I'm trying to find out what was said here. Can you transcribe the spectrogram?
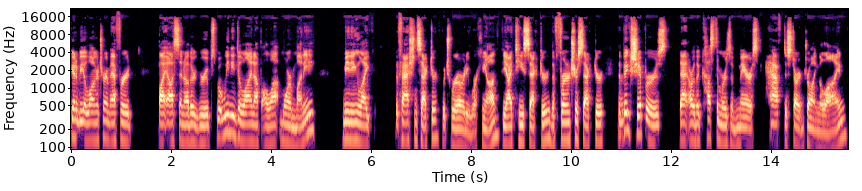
going to be a longer term effort by us and other groups, but we need to line up a lot more money, meaning like the fashion sector, which we're already working on, the IT sector, the furniture sector, the big shippers that are the customers of Maersk have to start drawing the line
